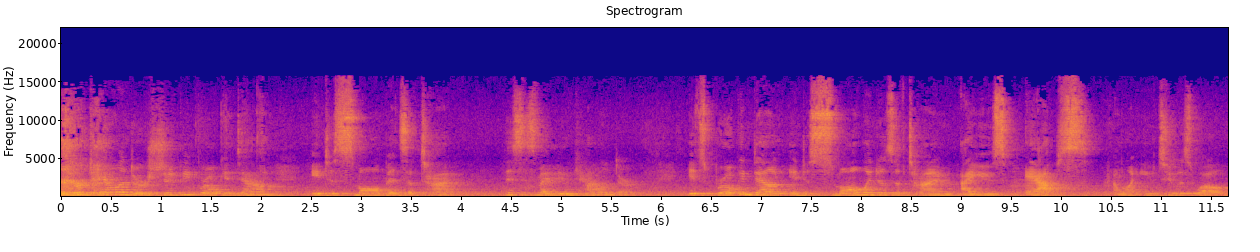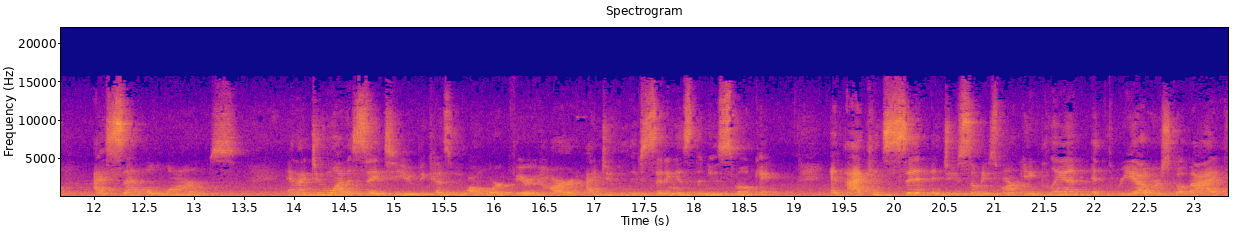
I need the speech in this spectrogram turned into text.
Your calendar should be broken down into small bits of time. This is my new calendar. It's broken down into small windows of time. I use apps. I want you to as well. I set alarms. And I do want to say to you, because we all work very hard, I do believe sitting is the new smoking. And I can sit and do somebody's marketing plan and three hours go by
